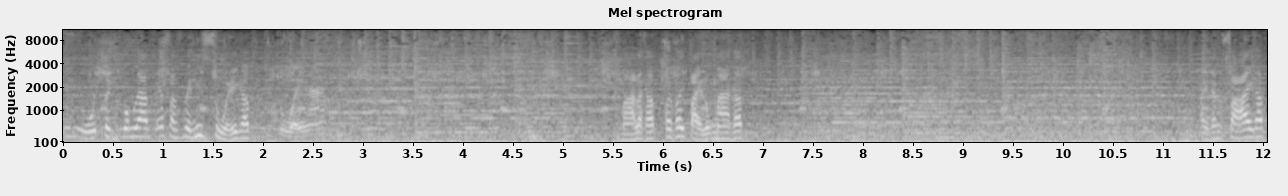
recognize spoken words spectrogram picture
โอ้โหตึกโรงแรมเอสสันนี่สวยครับ สวยนะ มาแล้วครับ ค่อยๆไต่ลงมาครับไปทางซ้ายครับ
